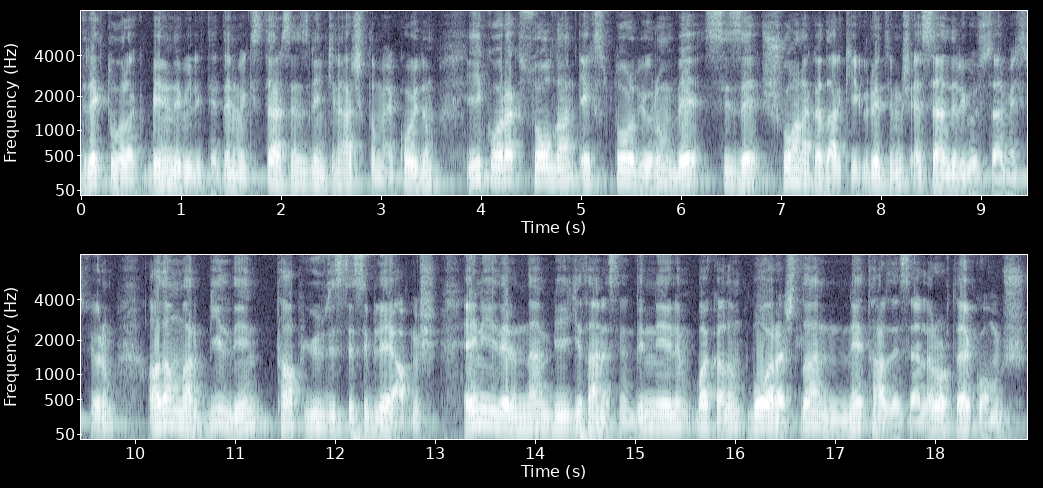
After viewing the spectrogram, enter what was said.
direkt olarak benimle birlikte denemek isterseniz linkini açıklamaya koydum. İlk olarak soldan Explore diyorum ve size şu ana kadarki üretilmiş eserleri göstermek istiyorum. Adamlar bildiğin top 100 listesi bile yapmış. En iyilerinden bir iki tanesini dinleyelim. Bakalım bu araçla ne tarz eserler ortaya konmuş.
